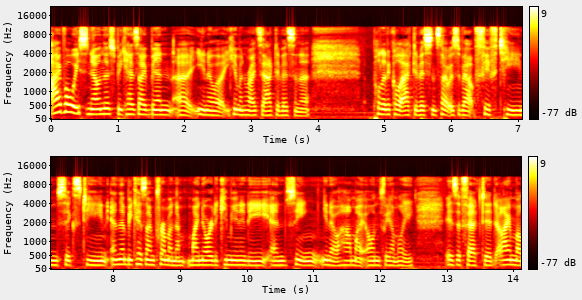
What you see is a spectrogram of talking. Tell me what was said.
I've always known this because I've been, uh, you know, a human rights activist and a political activist since I was about 15, 16. And then because I'm from a minority community and seeing, you know, how my own family is affected, I'm a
